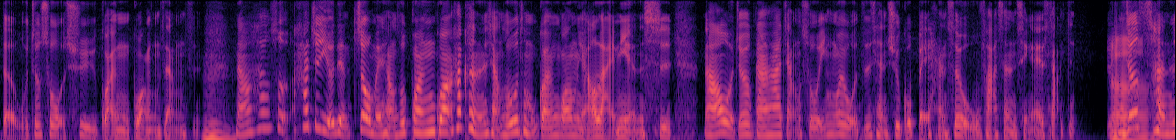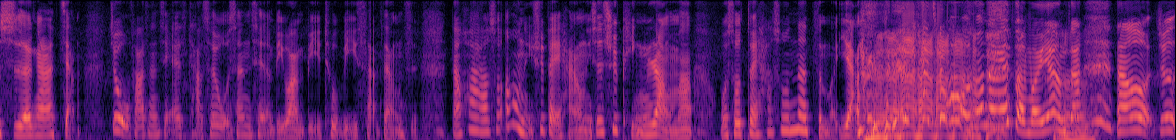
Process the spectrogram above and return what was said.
的？我就说我去观光这样子，嗯然后他说他就有点皱眉，想说观光，他可能想说为什么观光你要来面试？然后我就跟他讲说，因为我之前去过北韩，所以我无法申请 ESTA。你就嗯诚实的跟他讲，就我发申请 ESTA，所以我申请了 B one B two visa 这样子。然后后来他说：“哦，你去北韩，你是去平壤吗？”我说：“对。”他说：“那怎么样？” 他就问我说：“那边怎么样？”这样，然后就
